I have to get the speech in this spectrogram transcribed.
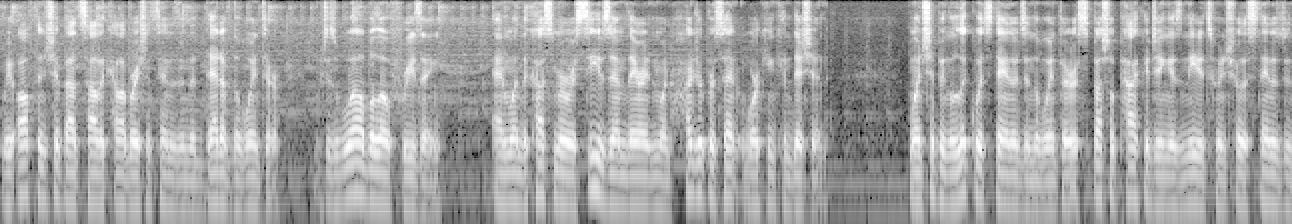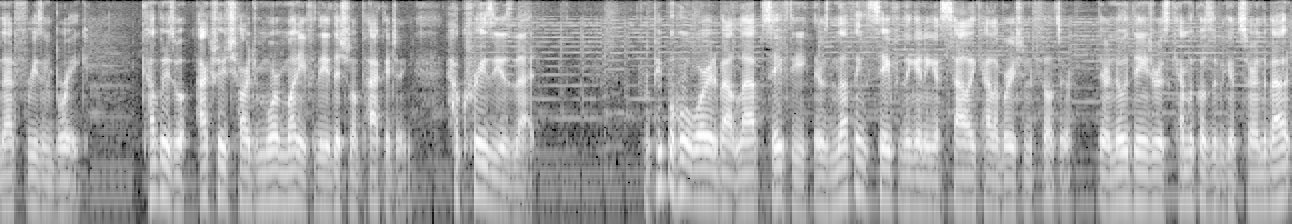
We often ship out solid calibration standards in the dead of the winter, which is well below freezing, and when the customer receives them, they are in 100% working condition. When shipping liquid standards in the winter, special packaging is needed to ensure the standards do not freeze and break. Companies will actually charge more money for the additional packaging. How crazy is that? For people who are worried about lab safety, there's nothing safer than getting a solid calibration filter. There are no dangerous chemicals to be concerned about,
